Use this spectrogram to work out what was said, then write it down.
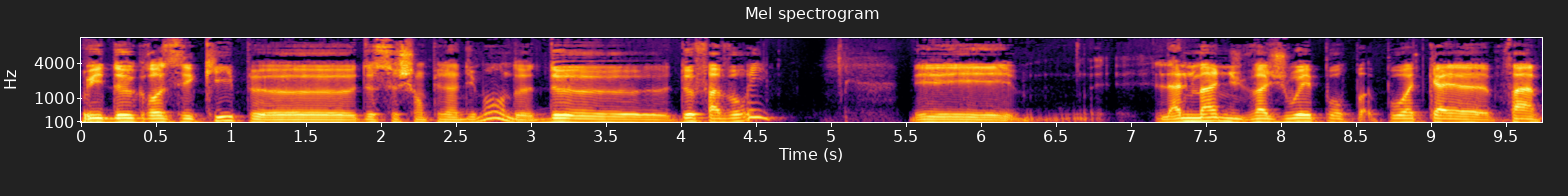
Oui, deux grosses équipes euh, de ce championnat du monde, deux, deux favoris. Mais l'Allemagne va jouer pour pour être qua- enfin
